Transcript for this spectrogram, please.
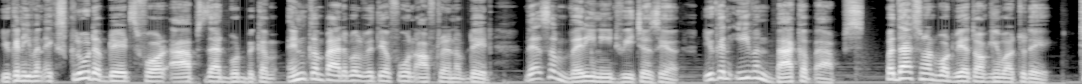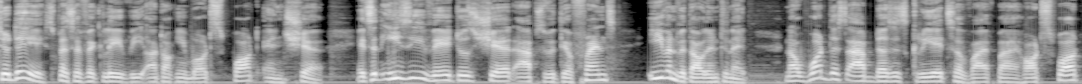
You can even exclude updates for apps that would become incompatible with your phone after an update. There are some very neat features here. You can even backup apps. But that's not what we are talking about today. Today, specifically, we are talking about Spot and Share. It's an easy way to share apps with your friends even without internet. Now what this app does is creates a Wi-Fi hotspot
